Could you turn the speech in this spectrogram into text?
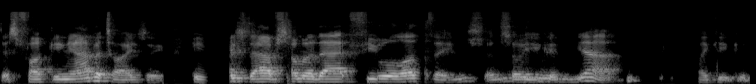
This fucking advertising. It nice to have some of that fuel other things. And so you could, yeah. Like you could,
